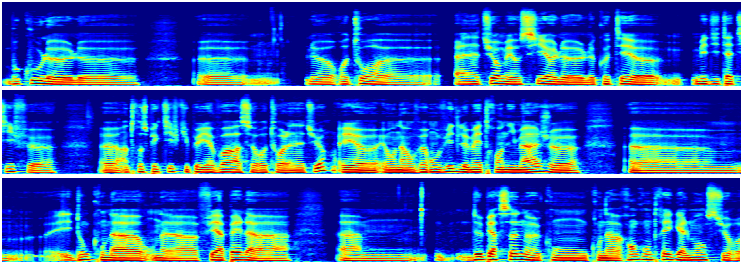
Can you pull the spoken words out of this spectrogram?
beaucoup le le retour euh, à la nature, mais aussi euh, le, côté euh, méditatif, introspectif qu'il peut y avoir à ce retour à la nature. Et, on a envie de le mettre en image. et donc on a, fait appel à, deux personnes qu'on a rencontrées également sur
